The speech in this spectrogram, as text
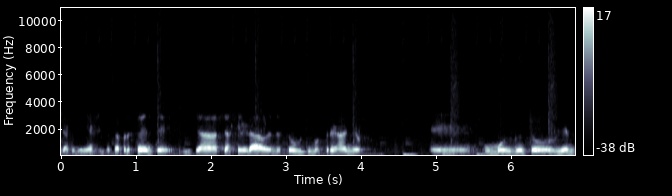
la comunidad siempre está presente y ya se ha generado en estos últimos tres años eh, un movimiento bien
